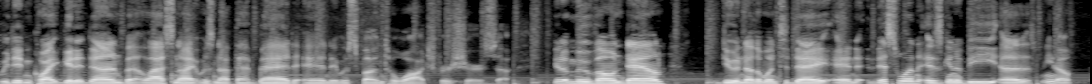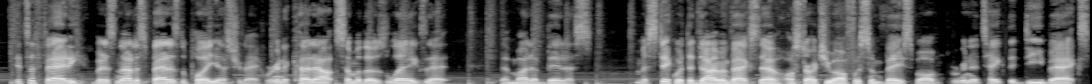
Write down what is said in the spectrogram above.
we didn't quite get it done, but last night was not that bad and it was fun to watch for sure. So, gonna move on down, do another one today, and this one is gonna be, uh, you know, it's a fatty, but it's not as fat as the play yesterday. We're gonna cut out some of those legs that that might have bit us. I'm gonna stick with the Diamondbacks though. I'll start you off with some baseball. We're gonna take the D backs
